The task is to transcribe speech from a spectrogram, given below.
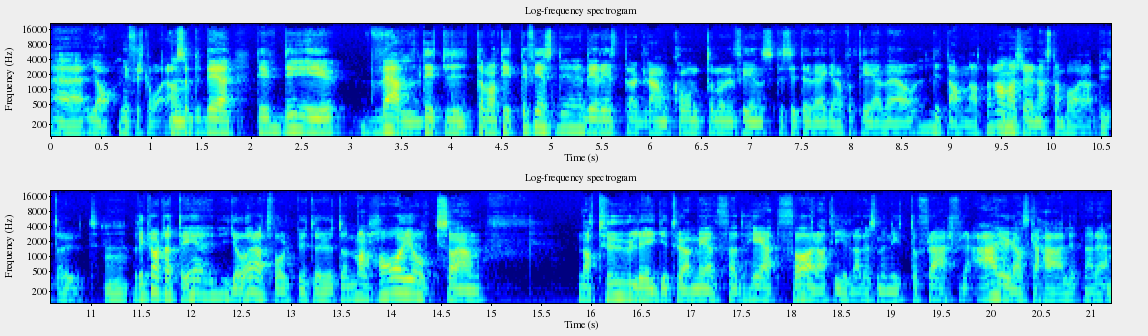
Eh, ja, ni förstår. Alltså det, det, det, det är ju väldigt lite. Om man tittar, det finns en del Instagramkonton och det finns Det sitter i väggarna på TV och lite annat. Men annars är det nästan bara att byta ut. Och det är klart att det gör att folk byter ut. Och man har ju också en naturlig tror jag, medföddhet för att gilla det som är nytt och fräscht. För det är ju ganska härligt när det,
